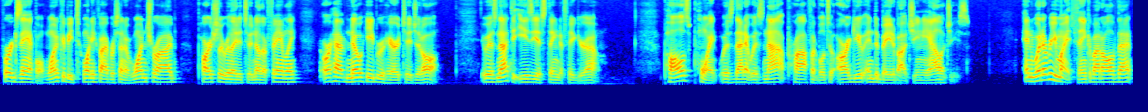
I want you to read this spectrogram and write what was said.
For example, one could be 25% of one tribe, partially related to another family, or have no Hebrew heritage at all. It was not the easiest thing to figure out. Paul's point was that it was not profitable to argue and debate about genealogies. And whatever you might think about all of that,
